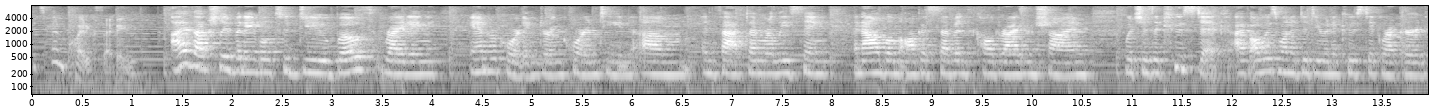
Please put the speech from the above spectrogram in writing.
It's been quite exciting. I've actually been able to do both writing and recording during quarantine. Um, in fact, I'm releasing an album August 7th called Rise and Shine, which is acoustic. I've always wanted to do an acoustic record,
